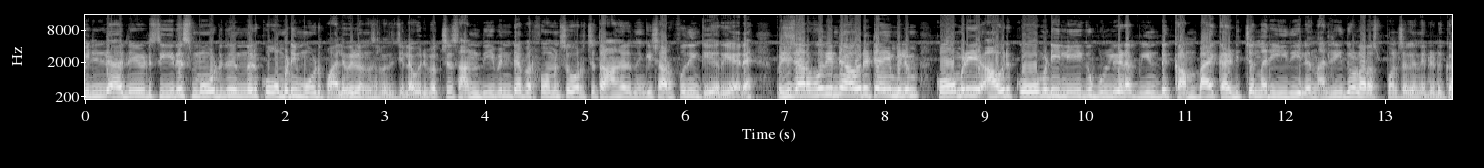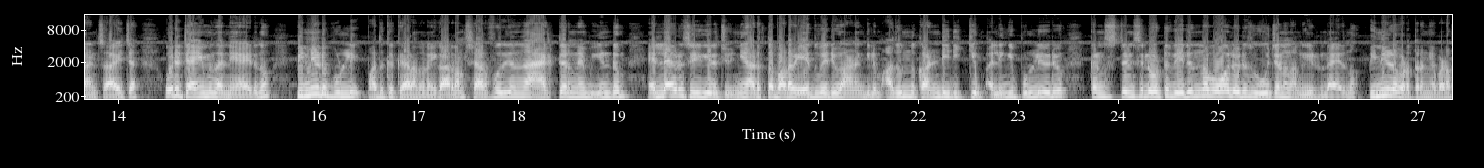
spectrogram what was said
വില്ല അല്ലെങ്കിൽ ഒരു സീരിയസ് മോഡിൽ നിന്നൊരു കോമഡി മോഡ് പലവരും ശ്രദ്ധിച്ചില്ല. ഒരുപക്ഷെ സന്ദീപിന്റെ പെർഫോമൻസ് കുറച്ച് താന്നിരുന്നെങ്കിൽ ഷർഫുദ്ദീൻ കയറിയേരെ പക്ഷേ ഷർഫുദ്ദീന്റെ ആ ഒരു ടൈമിലും കോമഡി ആ ഒരു കോമഡി ലീഗ് പുള്ളിയുടെ വീണ്ടും കമ്പാക്ക് അടിച്ചെന്ന രീതിയിൽ നല്ല രീതിയിലുള്ള റെസ്പോൺസ് ഒക്കെ നേടിയെടുക്കാൻ സഹായിച്ച ഒരു ടൈം തന്നെയായിരുന്നു. പിന്നീട് പുള്ളി പതുക്കെ കയറാൻ തുടങ്ങി. കാരണം ഷർഫുദ്ദീൻ എന്ന ആക്ടറിനെ വീണ്ടും എല്ലാവരും സ്വീകരിച്ചു. ഇനി അടുത്ത പടം ഏത് വരുവാണെങ്കിലും അതൊന്ന് കണ്ടിരിക്കും. അല്ലെങ്കിൽ പുള്ളി ഒരു കൺസിസ്റ്റൻസിലോട്ട് വരുന്ന പോലെ ഒരു സൂചന നൽകിയിട്ടുണ്ടായിരുന്നു. പിന്നീട് പുറത്തിറങ്ങിയ പടം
